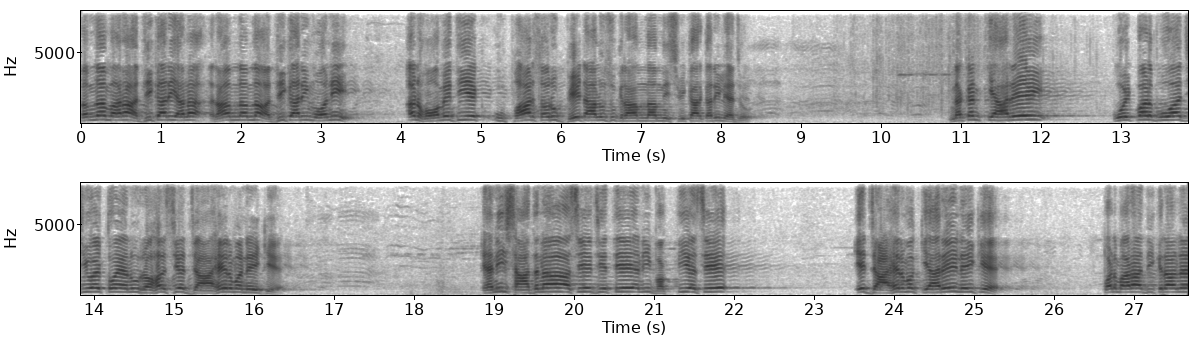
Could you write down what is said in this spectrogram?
તમને મારા અધિકારી આના રામ નામના અધિકારી મોની અને હોમેથી એક ઉપહાર સ્વરૂપ ભેટ આલું છું રામ નામની સ્વીકાર કરી લેજો. નકન ક્યારેય કોઈ પણ બુવાજી હોય તો એનું રહસ્ય જાહેરમાં નહીં કે એની સાધના હશે, જે તે એની ભક્તિ હશે, એ જાહેરમાં ક્યારેય નહીં કે. પણ મારા દીકરાને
